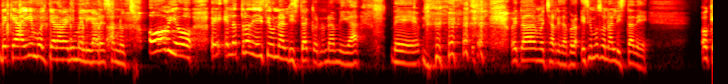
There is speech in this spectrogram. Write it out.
de que alguien volteara a ver y me ligara esa noche. Obvio. Eh, el otro día hice una lista con una amiga de. Hoy te va a dar mucha risa, pero hicimos una lista de. Ok,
